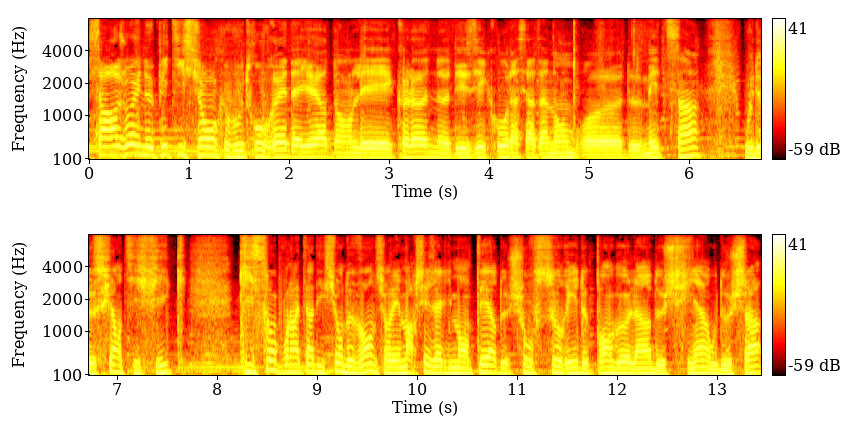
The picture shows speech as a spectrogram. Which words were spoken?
Ça rejoint une pétition que vous trouverez d'ailleurs dans les colonnes des échos d'un certain nombre euh, de médecins ou de scientifiques qui sont pour l'interdiction de vente sur les marchés alimentaires de chauves-souris, de pangolins, de chiens ou de chats.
